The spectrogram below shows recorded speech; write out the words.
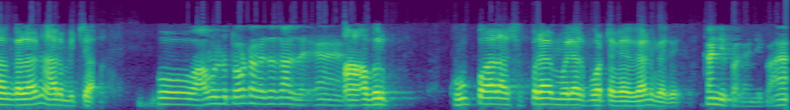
வாங்கலான்னு ஆரம்பிச்சா. ஓ அவரோட தோட்ட விதை தான் அது அவர் கூப்பாரா சுப்ராய மொழியார் போட்ட வேலைதானுங்க அது. கண்டிப்பா கண்டிப்பா. ஆ.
